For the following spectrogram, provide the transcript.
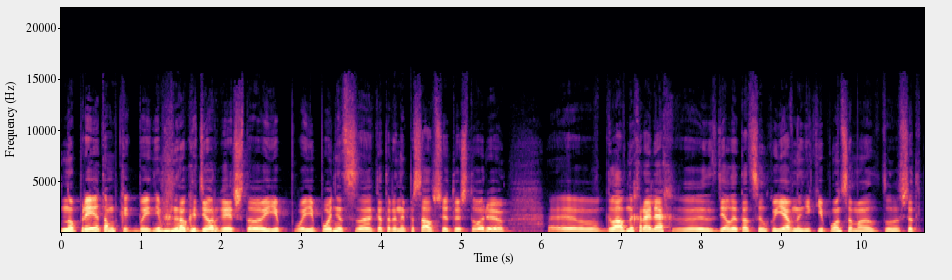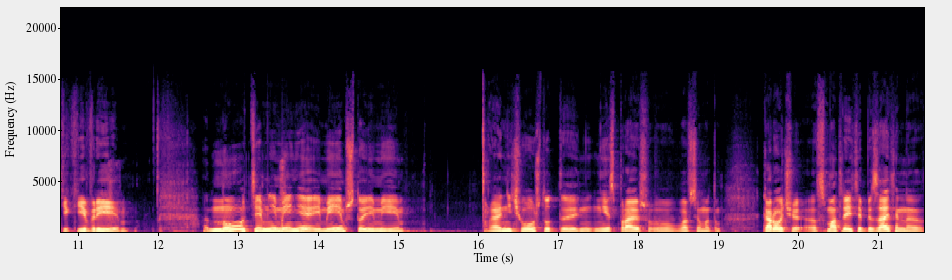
но при этом как бы немного дергает, что японец, э, который написал всю эту историю, в главных ролях э, сделает отсылку явно не к японцам, а все-таки к евреям. Но, тем не менее, имеем, что имеем. А ничего уж тут э, не исправишь во всем этом. Короче, смотреть обязательно.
